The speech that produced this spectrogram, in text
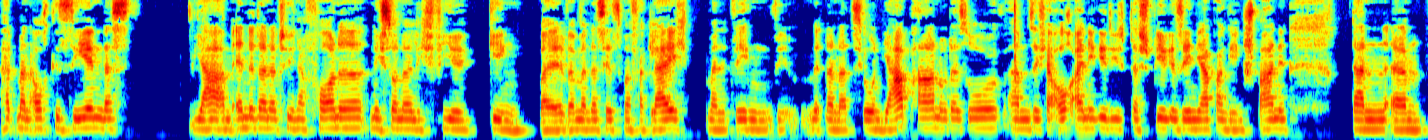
hat man auch gesehen, dass ja, am Ende dann natürlich nach vorne nicht sonderlich viel ging. Weil wenn man das jetzt mal vergleicht, meinetwegen mit einer Nation Japan oder so, haben sicher auch einige, die das Spiel gesehen, Japan gegen Spanien, dann ähm,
